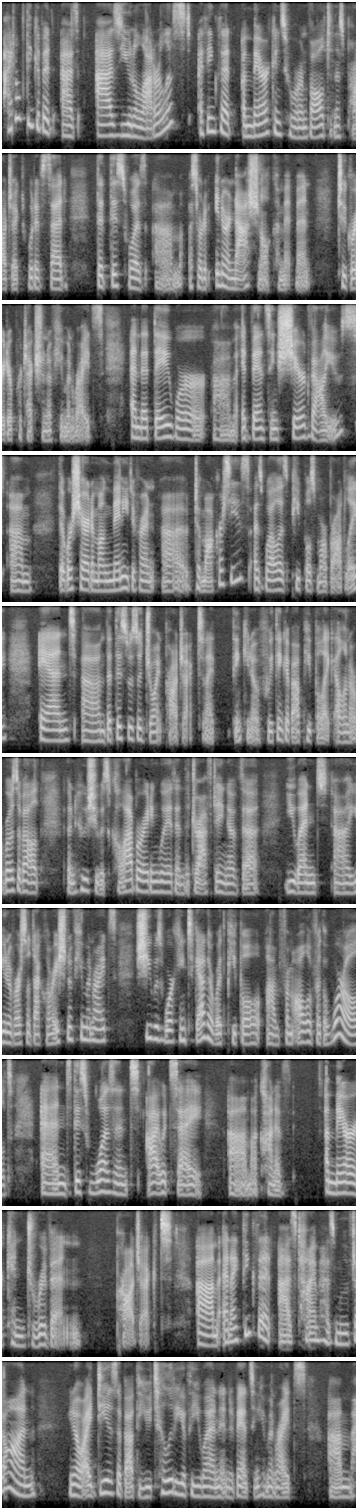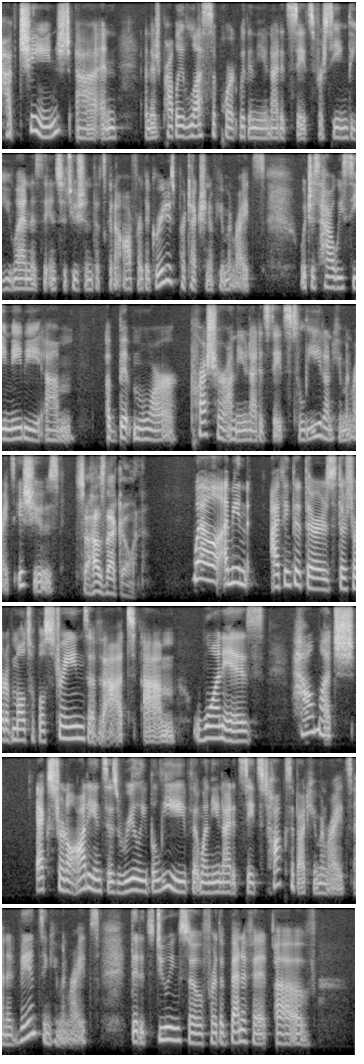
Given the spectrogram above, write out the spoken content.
I don't think of it as as unilateralist. I think that Americans who were involved in this project would have said that this was um, a sort of international commitment to greater protection of human rights, and that they were um, advancing shared values um, that were shared among many different uh, democracies as well as peoples more broadly, and um, that this was a joint project. And I think, you know, if we think about people like Eleanor Roosevelt and who she was collaborating with and the drafting of the UN uh, Universal Declaration of Human Rights, she was working together with people um, from all over the world. And this wasn't, I would say, um, a kind of American driven project. Um, and I think that as time has moved on, you know, ideas about the utility of the UN in advancing human rights um, have changed, uh, and and there's probably less support within the United States for seeing the UN as the institution that's going to offer the greatest protection of human rights, which is how we see maybe um, a bit more pressure on the United States to lead on human rights issues. So how's that going? Well, I mean, I think that there's there's sort of multiple strains of that. Um, one is how much external audiences really believe that when the United States talks about human rights and advancing human rights, that it's doing so for the benefit of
